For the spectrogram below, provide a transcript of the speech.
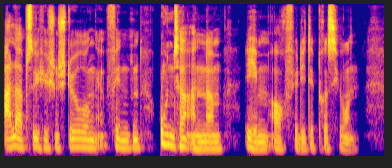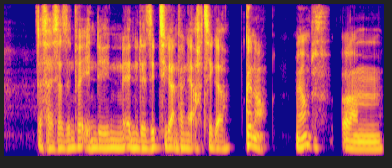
aller psychischen Störungen finden, unter anderem eben auch für die Depression. Das heißt, da sind wir in den Ende der 70er, Anfang der 80er. Genau. Ja, ähm,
